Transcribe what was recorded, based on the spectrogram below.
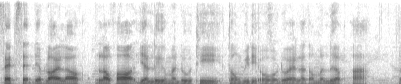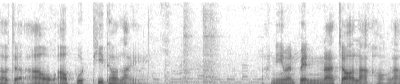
เซตเสร็จเรียบร้อยแล้ว เราก็อย่าลืมมาดูที่ตรงวิดีโอด้วย เราต้องมาเลือกว่าเราจะเอา output ที่เท่าไหร่ นี้มันเป็นหน้าจอหลักของเรา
